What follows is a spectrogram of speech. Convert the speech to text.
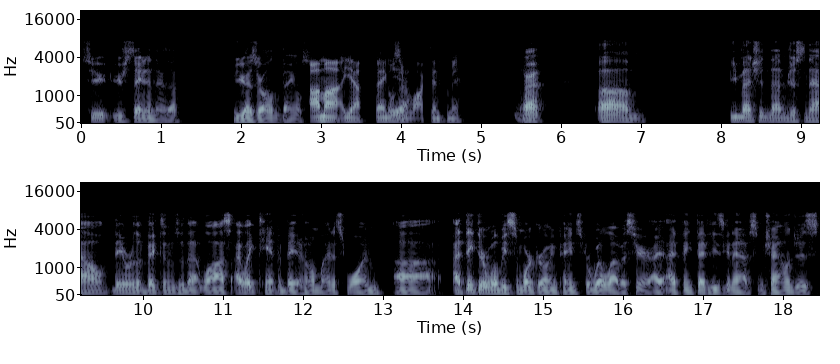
So you're staying in there though. You guys are all in the Bengals. I'm uh yeah, Bengals Yeah. are locked in for me. All right. Um, you mentioned them just now. They were the victims of that loss. I like Tampa Bay at home minus one. Uh, I think there will be some more growing pains for Will Levis here. I, I think that he's going to have some challenges,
